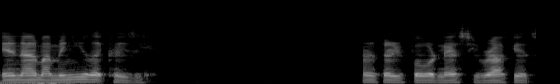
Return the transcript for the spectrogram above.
In and out of my menu like crazy. 134 nasty rockets.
